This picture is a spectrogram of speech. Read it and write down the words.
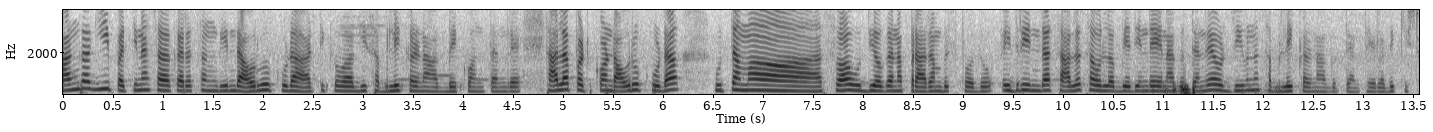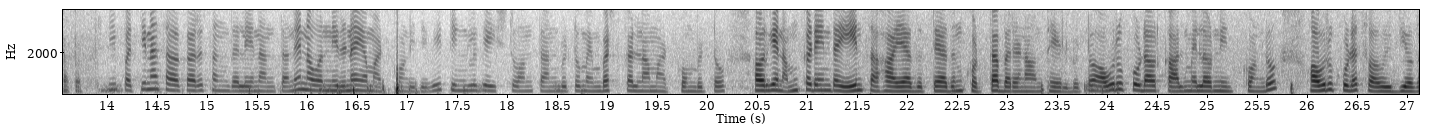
ಹಾಗಾಗಿ ಈ ಪತ್ತಿನ ಸಹಕಾರ ಸಂಘದಿಂದ ಅವ್ರಿಗೂ ಕೂಡ ಆರ್ಥಿಕವಾಗಿ ಸಬಲೀಕರಣ ಆಗಬೇಕು ಅಂತಂದರೆ ಸಾಲ ಪಡ್ಕೊಂಡು ಅವರು ಕೂಡ ಉತ್ತಮ ಸ್ವ ಉದ್ಯೋಗನ ಪ್ರಾರಂಭಿಸ್ಬೋದು. ಇದರಿಂದ ಸಾಲ ಸೌಲಭ್ಯದಿಂದ ಏನಾಗುತ್ತೆ ಅಂದರೆ ಅವ್ರ ಜೀವನ ಸಬಲೀಕರಣ ಆಗುತ್ತೆ ಅಂತ ಹೇಳೋದಕ್ಕೆ ಇಷ್ಟಪಡ್ತೀನಿ. ಈ ಪತ್ತಿನ ಸಹಕಾರ ಸಂಘದಲ್ಲಿ ಏನಂತಂದರೆ ನಾವು ಒಂದು ನಿರ್ಣಯ ಮಾಡ್ಕೊಂಡಿದ್ದೀವಿ. ತಿಂಗಳಿಗೆ ಇಷ್ಟು ಅಂತ ಅಂದ್ಬಿಟ್ಟು ಮೆಂಬರ್ಸ್ಗಳನ್ನ ಮಾಡ್ಕೊಂಡ್ಬಿಟ್ಟು ಅವ್ರಿಗೆ ನಮ್ಮ ಕಡೆಯಿಂದ ಏನು ಸಹಾಯ ಆಗುತ್ತೆ ಅದನ್ನು ಕೊಡ್ತಾ ಬರೋಣ ಅಂತ ಹೇಳ್ಬಿಟ್ಟು ಅವರು ಕೂಡ ಅವ್ರ ಕಾಲ ಮೇಲೆ ಅವ್ರು ನಿಂತ್ಕೊಂಡು ಅವರು ಕೂಡ ಸ್ವ ಉದ್ಯೋಗ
